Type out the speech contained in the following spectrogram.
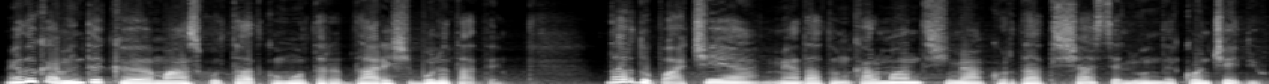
Mi-aduc aminte că m-a ascultat cu multă răbdare și bunătate. Dar după aceea mi-a dat un calmant și mi-a acordat șase luni de concediu.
